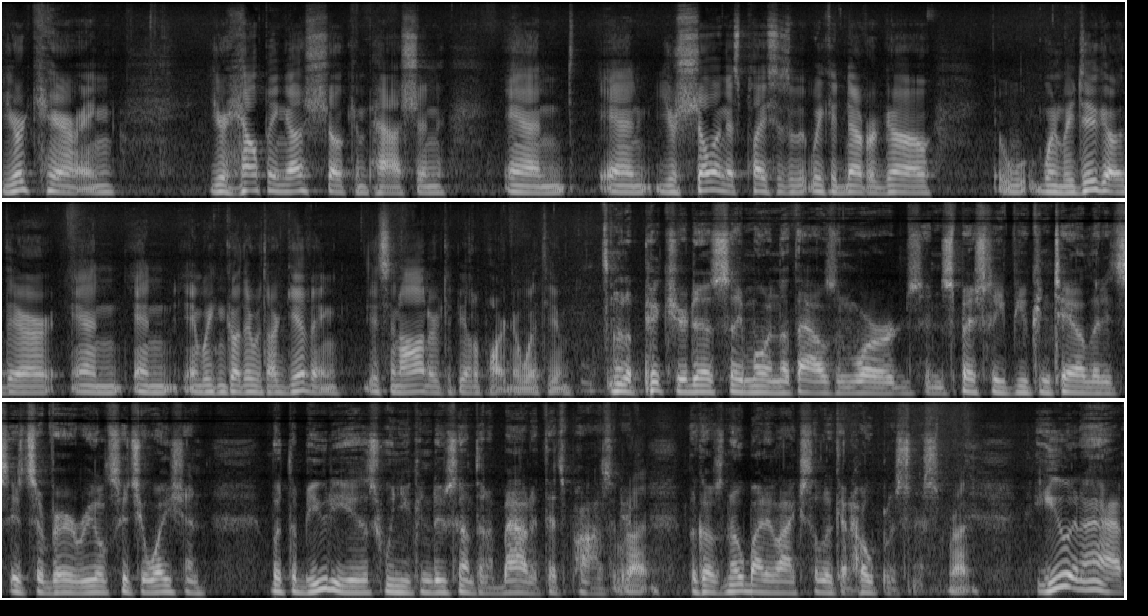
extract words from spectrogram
you're caring, you're helping us show compassion, and and you're showing us places that we could never go. When we do go there, and, and, and we can go there with our giving, it's an honor to be able to partner with you. Well, a picture does say more than a thousand words, and especially if you can tell that it's it's a very real situation but the beauty is when you can do something about it that's positive. Right. Because nobody likes to look at hopelessness. Right. You and I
